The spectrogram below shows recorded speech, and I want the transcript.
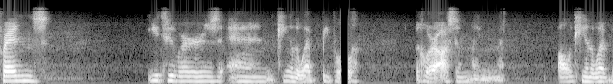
friends, YouTubers, and King of the Web people who are awesome, and all King of the Web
